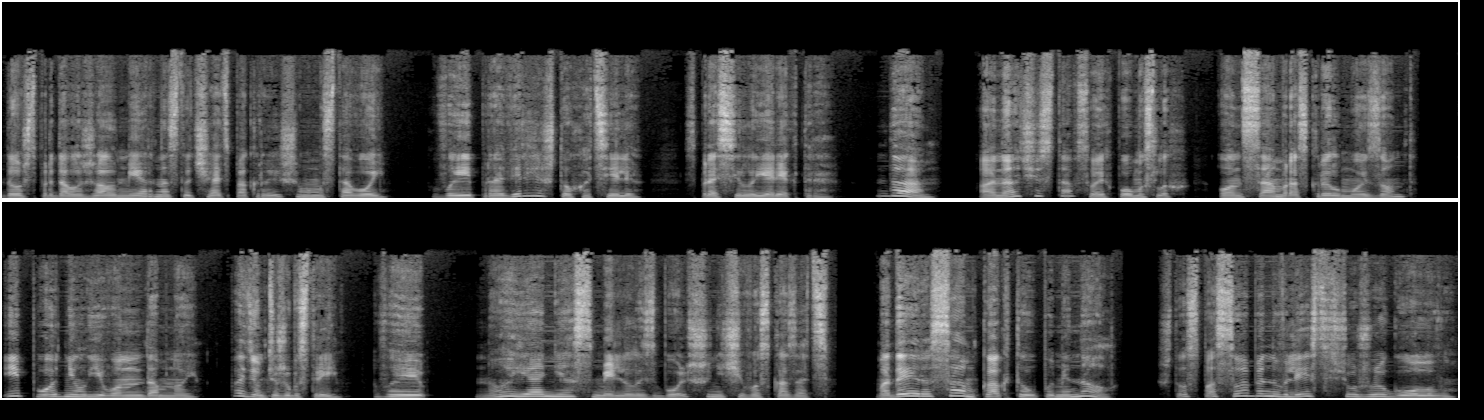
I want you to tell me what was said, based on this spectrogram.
Дождь продолжал мерно стучать по крышам и мостовой. «Вы проверили, что хотели?» — спросила я ректора. «Да, она чиста в своих помыслах. Он сам раскрыл мой зонт и поднял его надо мной. Пойдемте же быстрей. Вы но я не осмелилась больше ничего сказать. Мадейра сам как-то упоминал, что способен влезть в чужую голову.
